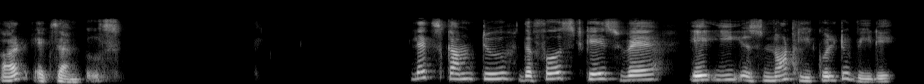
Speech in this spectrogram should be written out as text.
our examples. Let's come to the first case where AE is not equal to BD.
